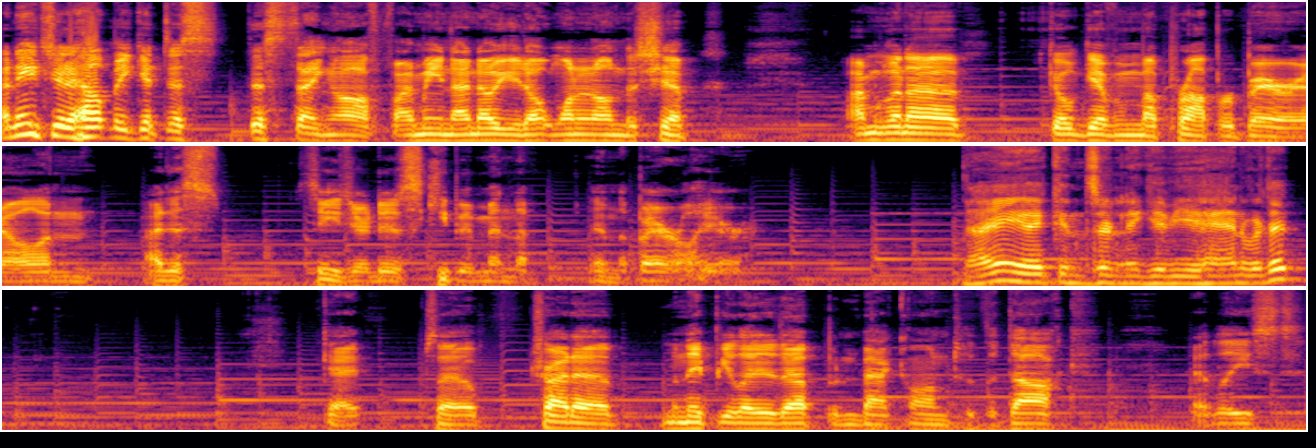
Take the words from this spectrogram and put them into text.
I need you to help me get this this thing off. I mean, I know you don't want it on the ship. I'm gonna go give him a proper burial, and I just it's easier to just keep him in the in the barrel here. Hey, I can certainly give you a hand with it. Okay, so try to manipulate it up and back onto the dock, at least.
